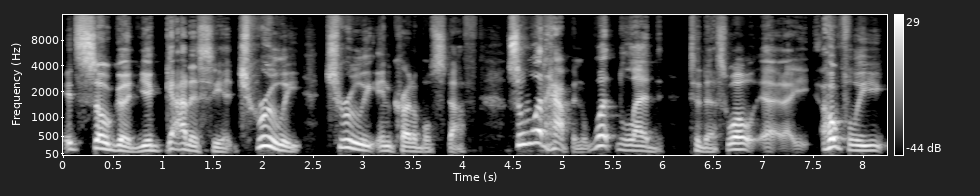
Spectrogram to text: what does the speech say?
It's so good. You got to see it. Truly, truly incredible stuff. So, what happened? What led to this? Well, uh, hopefully,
